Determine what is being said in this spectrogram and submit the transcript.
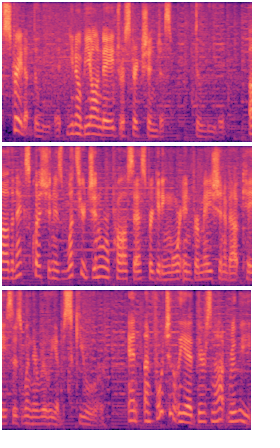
straight up delete it. You know, beyond age restriction, just delete it. Uh, the next question is What's your general process for getting more information about cases when they're really obscure? And unfortunately, uh, there's not really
